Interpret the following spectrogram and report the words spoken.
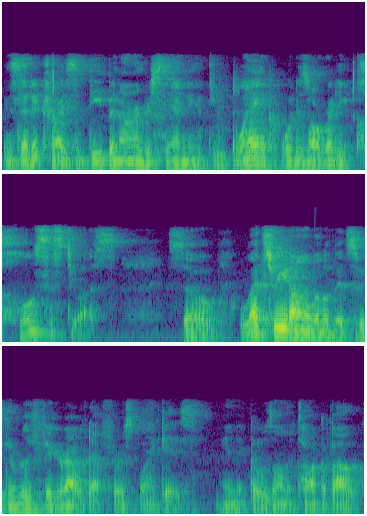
Instead, it tries to deepen our understanding through blank what is already closest to us. So let's read on a little bit so we can really figure out what that first blank is. And it goes on to talk about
